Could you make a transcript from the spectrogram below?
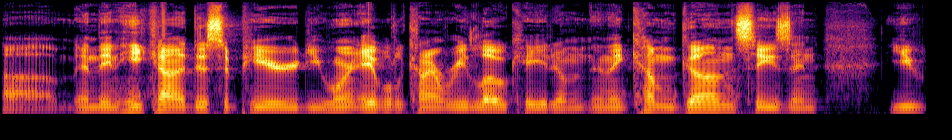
Um, and then he kind of disappeared. You weren't able to kind of relocate him. And then come gun season, you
